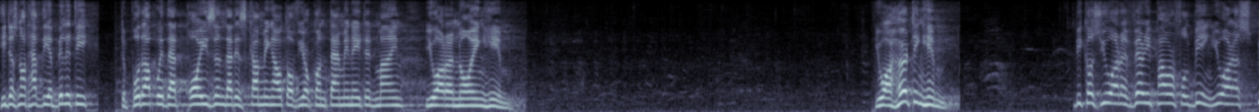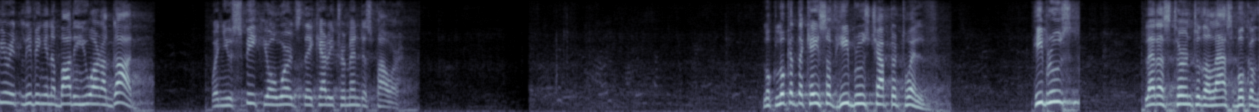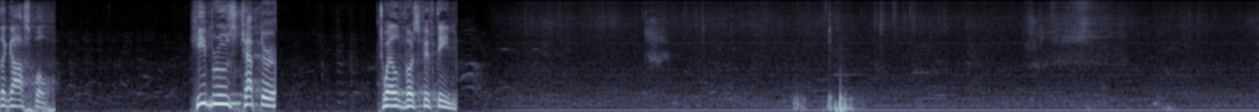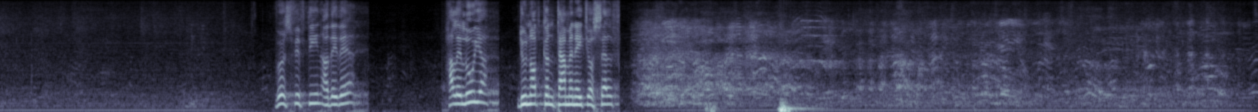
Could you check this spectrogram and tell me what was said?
he does not have the ability to put up with that poison that is coming out of your contaminated mind. You are annoying him. You are hurting him because you are a very powerful being. You are a spirit living in a body. You are a God. When you speak your words, they carry tremendous power. Look, look at the case of Hebrews chapter 12. Hebrews, let us turn to the last book of the gospel. Hebrews chapter 12, verse 15. Verse 15, are they there? Hallelujah. Do not contaminate yourself.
